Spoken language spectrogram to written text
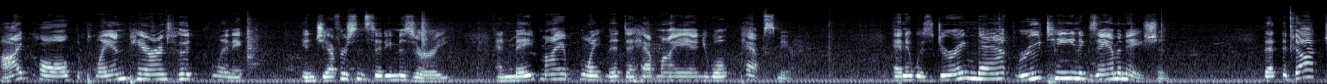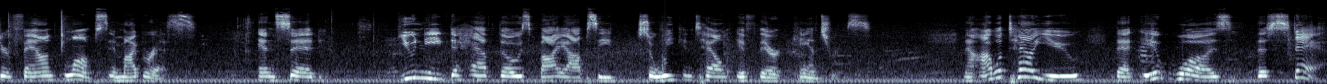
I called the Planned Parenthood Clinic in Jefferson City, Missouri, and made my appointment to have my annual pap smear. And it was during that routine examination that the doctor found lumps in my breasts and said, you need to have those biopsied so we can tell if they're cancerous. Now, I will tell you that it was the staff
